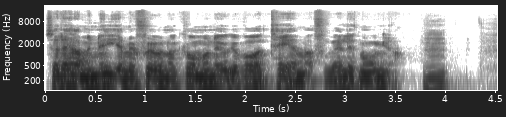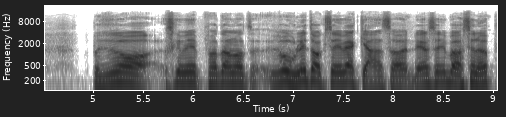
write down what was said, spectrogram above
Så det här med nyemissioner kommer nog att vara ett tema för väldigt många. Mm. Bra. Ska vi prata om något roligt också i veckan? Så dels är ju börsen upp.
